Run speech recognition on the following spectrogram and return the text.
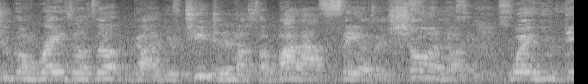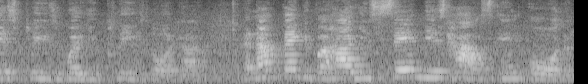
you're going to raise us up, God. You're teaching us about ourselves and showing us where you displease, where you please, Lord God. And I thank you for how you send this house in order.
